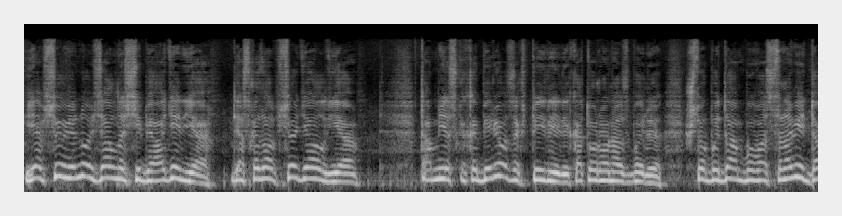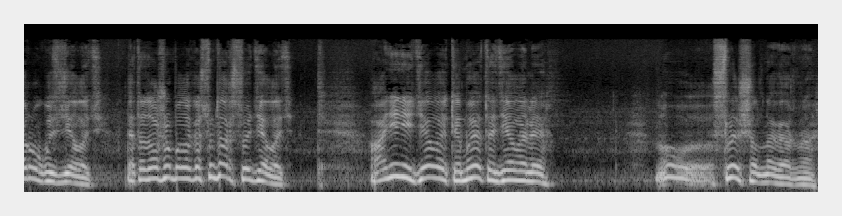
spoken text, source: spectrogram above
Я всю вину взял на себя, один я. Я сказал, все делал я. Там несколько березок спилили, которые у нас были, чтобы дамбу восстановить, дорогу сделать. Это должно было государство делать. А они не делают, и мы это делали. Ну, слышал, наверное.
